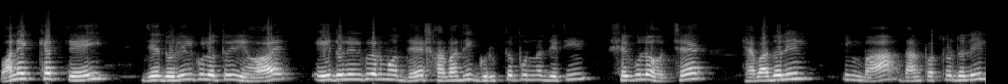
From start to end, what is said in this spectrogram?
অনেক ক্ষেত্রেই যে দলিলগুলো তৈরি হয়, এই দলিলগুলোর মধ্যে সর্বাধিক গুরুত্বপূর্ণ যেটি, সেগুলো হচ্ছে হেবা দলিল কিংবা দানপত্র দলিল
